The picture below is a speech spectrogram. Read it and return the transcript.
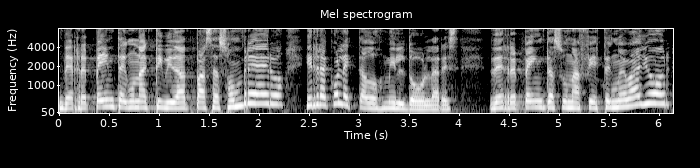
De repente en una actividad pasa sombrero y recolecta dos mil dólares. De repente hace una fiesta en Nueva York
